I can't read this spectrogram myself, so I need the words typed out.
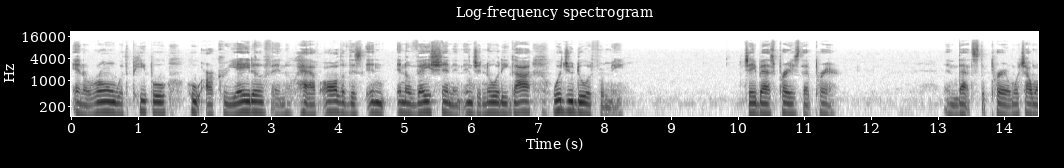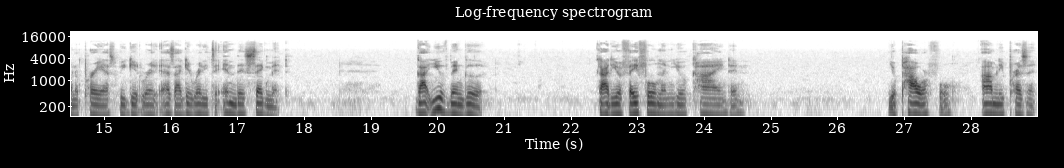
in a room with people who are creative and who have all of this in, innovation and ingenuity? God, would you do it for me? Jabez prays that prayer. And that's the prayer in which I want to pray as we get ready as I get ready to end this segment. God, you've been good. God, you're faithful and you're kind and you're powerful, omnipresent.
